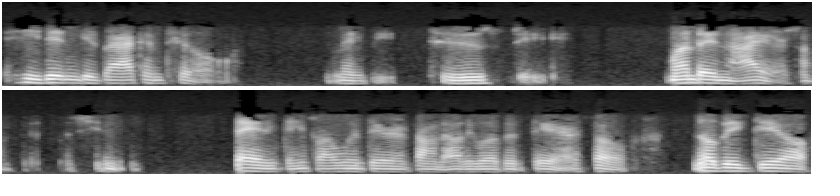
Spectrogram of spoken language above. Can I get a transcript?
he didn't get back until maybe Tuesday, Monday night or something. But she didn't say anything, so I went there and found out he wasn't there. So, no big deal.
